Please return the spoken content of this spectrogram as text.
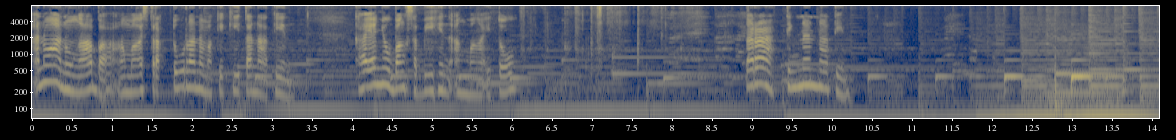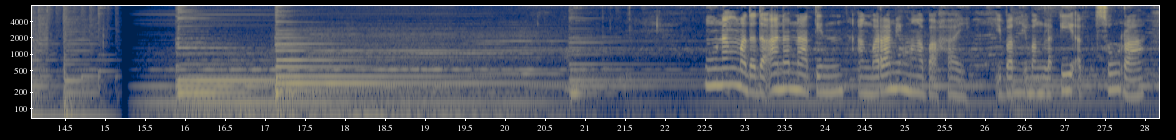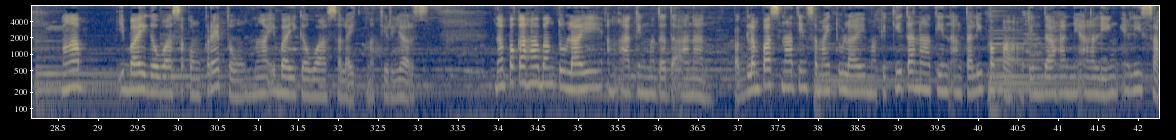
Ano-ano nga ba ang mga istruktura na makikita natin? Kaya nyo bang sabihin ang mga ito? Tara, tingnan natin. Madadaanan natin ang maraming mga bahay, iba't ibang laki at sura, mga iba'y gawa sa konkreto, mga iba'y gawa sa light materials. Napakahabang tulay ang ating madadaanan. Paglampas natin sa may tulay, makikita natin ang talipapa o tindahan ni Aling Elisa.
